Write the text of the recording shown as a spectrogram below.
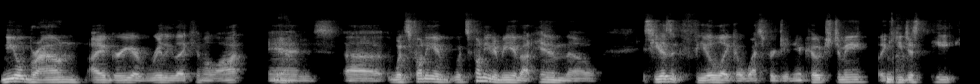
Neal Brown, I agree. I really like him a lot. Yeah. And uh, what's funny, what's funny to me about him though, is he doesn't feel like a West Virginia coach to me. Like he just he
